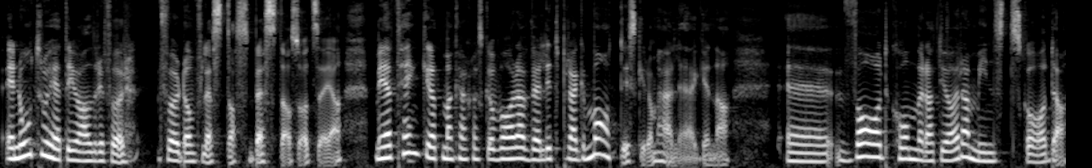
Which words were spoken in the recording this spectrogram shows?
en otrohet är ju aldrig för, för de flestas bästa så att säga, men jag tänker att man kanske ska vara väldigt pragmatisk i de här lägena. Eh, vad kommer att göra minst skada,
